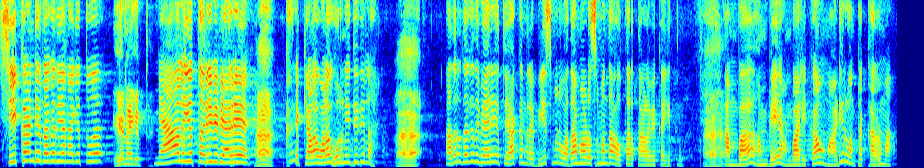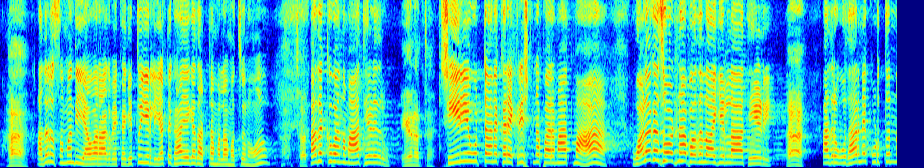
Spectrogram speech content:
ಸಿಕ್ಕಂಡಿ ತಗದ್ ಏನಾಗಿತ್ತು? ಏನಾಗಿತ್ತು? ಮ್ಯಾಲ ಇತ್ತು ಅರಿವಿ ಬ್ಯಾರೆ. ಖರೆ ಕೆಳ ಒಳಗೆ ಹುರ್ನ ಇದ್ದಿದ್ದಿಲ್ಲ. ಅದ್ರ ತಗದು ಬ್ಯಾರೆ ಇತ್ತು. ಯಾಕಂದ್ರೆ ಭೀಷ್ಮನ ವದ ಮಾಡೋ ಸಂಬಂಧ ಅವತಾರ ತಾಳ್ಬೇಕಾಗಿತ್ತು. ಅಂಬಾ ಅಂಬೆ ಅಂಬಾಲಿಕ ಅವ್ ಮಾಡಿರುವಂತ ಕರ್ಮ. ಅದರ ಸಂಬಂಧಿ ಯಾವಾಗಬೇಕಾಗಿತ್ತು ಇರ್ಲಿ ಎಷ್ಟು ಗಾಯ ಆಗ್ಯದ ಅಟ್ಟಮಲ ಮಚ್ಚನು. ಅದಕ್ಕೆ ಒಂದು ಮಾತು ಹೇಳಿದ್ರು. ಏನತ್ತ? ಸೀರಿ ಉಟ್ಟಾನ ಕರೆ ಕೃಷ್ಣ ಪರಮಾತ್ಮ ಒಳಗ ಜೋಡ್ನ ಬದಲಾಗಿಲ್ಲ ಅಂತ ಹೇಳಿ ಅದ್ರ ಉದಾಹರಣೆ ಕೊಡ್ತನ್ನ.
